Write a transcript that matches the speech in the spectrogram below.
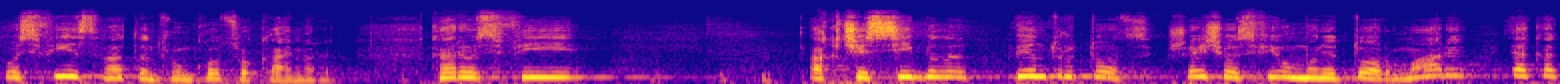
o să fie instalată într-un colț o cameră, care o să fie accesibilă pentru toți. Și aici o să fie un monitor mare, e ca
